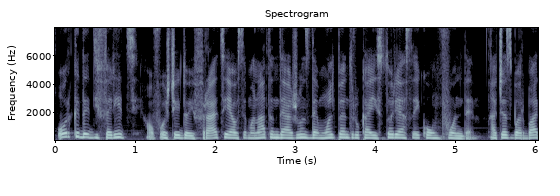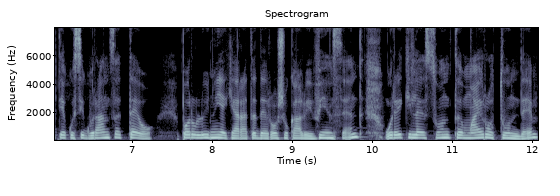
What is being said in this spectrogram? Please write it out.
Oricât de diferiți au fost cei doi frați, ei au semănat îndeajuns de mult pentru ca istoria să-i confunde. Acest bărbat e cu siguranță Teo. Părul lui nu e chiar atât de roșu ca al lui Vincent, urechile sunt mai rotunde.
